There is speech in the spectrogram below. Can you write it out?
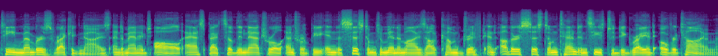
team members recognize and manage all aspects of the natural entropy in the system to minimize outcome drift and other system tendencies to degrade over time.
